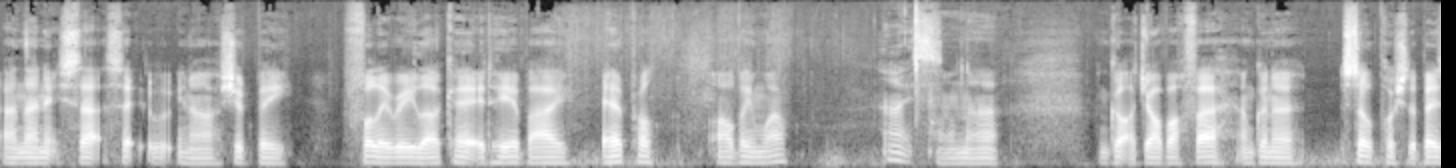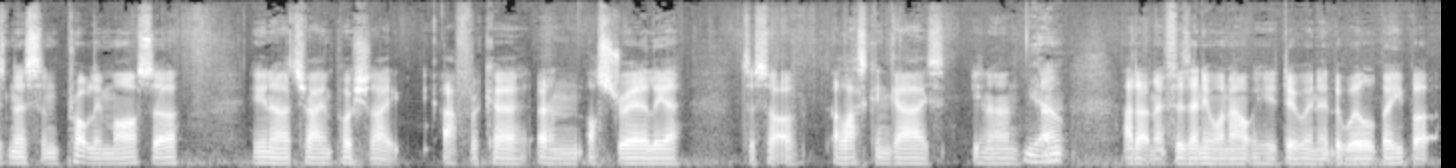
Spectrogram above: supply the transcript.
and then it's that's it. You know, I should be fully relocated here by April, all being well Nice. and uh, I've got a job offer. I'm gonna still push the business and probably more so, you know, try and push like Africa and Australia to sort of Alaskan guys, you know. And, Yeah. and I don't know if there's anyone out here doing it. There will be, but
